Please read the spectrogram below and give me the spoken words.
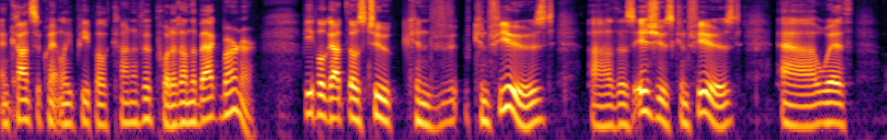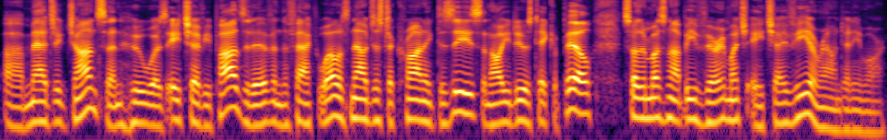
and consequently, people kind of have put it on the back burner. People got those two conv- confused, uh, those issues confused uh, with uh, Magic Johnson, who was HIV positive, and the fact, well, it's now just a chronic disease, and all you do is take a pill, so there must not be very much HIV around anymore.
